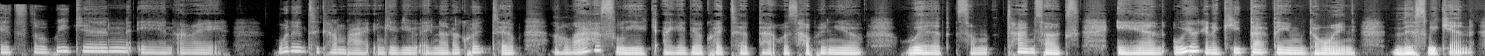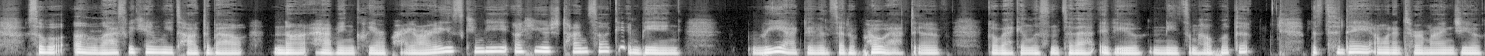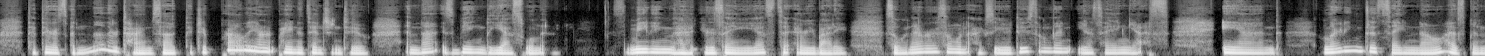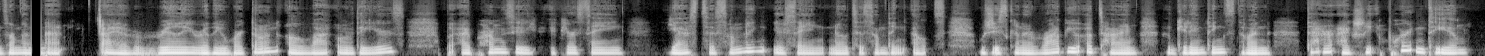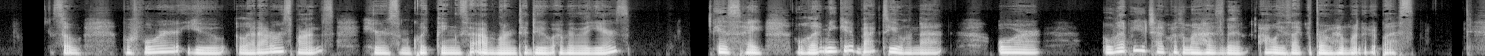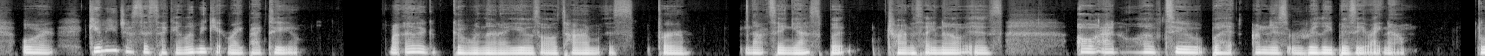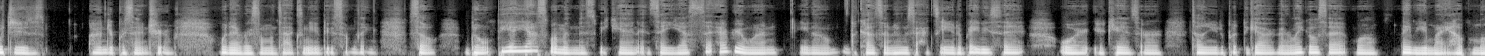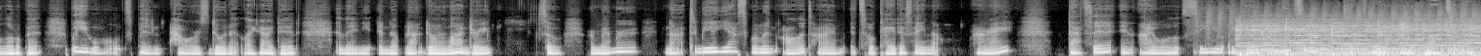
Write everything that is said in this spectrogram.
It's the weekend, and I wanted to come by and give you another quick tip. Uh, Last week, I gave you a quick tip that was helping you with some time sucks, and we are going to keep that theme going this weekend. So, uh, last weekend, we talked about not having clear priorities can be a huge time suck and being reactive instead of proactive. Go back and listen to that if you need some help with it. But today I wanted to remind you that there's another time suck that you probably aren't paying attention to, and that is being the yes woman. It's meaning that you're saying yes to everybody. So whenever someone asks you to do something, you're saying yes. And learning to say no has been something that I have really, really worked on a lot over the years. But I promise you, if you're saying yes to something, you're saying no to something else, which is going to rob you of time of getting things done that are actually important to you. So, before you let out a response, here's some quick things that I've learned to do over the years is say, let me get back to you on that. Or let me check with my husband. I always like to throw him under the bus. Or give me just a second. Let me get right back to you. My other good one that I use all the time is for not saying yes, but trying to say no is, oh, I'd love to, but I'm just really busy right now, which is 100% true whenever someone's asking me to do something. So don't be a yes woman this weekend and say yes to everyone. You know, the cousin who's asking you to babysit, or your kids are telling you to put together their Lego set. Well, maybe you might help them a little bit, but you won't spend hours doing it like I did. And then you end up not doing laundry. So remember not to be a yes woman all the time. It's okay to say no. All right. That's it. And I will see you again next week. Take care and.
